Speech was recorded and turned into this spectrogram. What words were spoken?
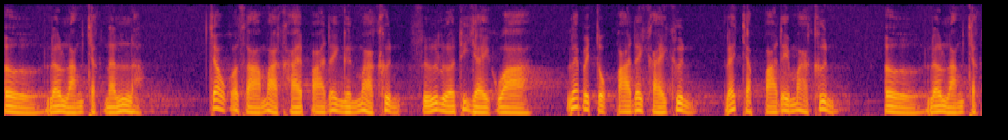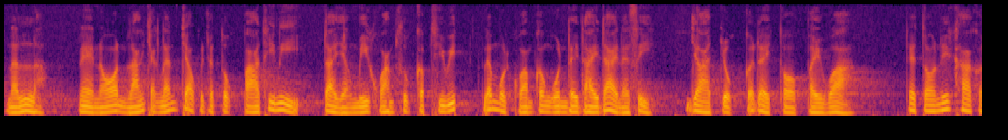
เออ แล้วหลังจากนั้นล่ะ เจ้าก็สามารถขายปลาได้เงินมากขึ้น ซื้อเรือที่ใหญ่กว่า และไปตกปลาได้ไกลขึ้น และจับปลาได้มากขึ้น เออ แล้วหลังจากนั้นล่ะ แน่นอนหลังจากนั้นเจ้าก็จะตกปลาที่นี่ ได้อย่างมีความสุขกับชีวิต และหมดความกังวลใด ๆ ได้นะสิยาจกก็ได้ตอบไปว่า แต่ตอนนี้ข้าก็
